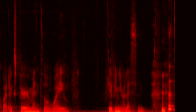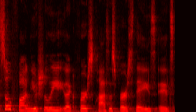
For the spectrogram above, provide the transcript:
quite experimental way of giving your lesson. That's so fun. Usually, like first classes, first days, it's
